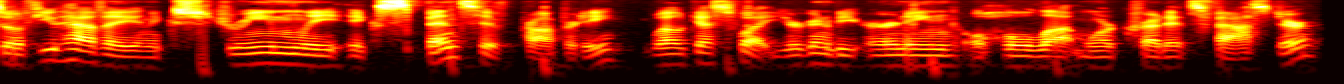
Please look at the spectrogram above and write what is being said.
So if you have a, an extremely expensive property, well, guess what? You're going to be earning a whole lot more credits faster.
